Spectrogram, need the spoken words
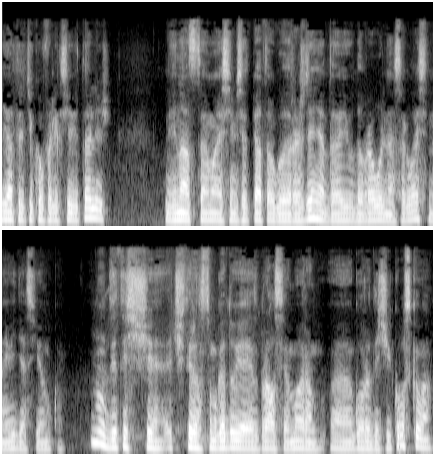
Я Третьяков Алексей Витальевич. 12 мая 1975 года рождения даю добровольное согласие на видеосъемку. Ну, в 2014 году я избрался мэром э, города Чайковского.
